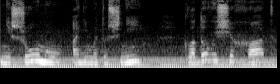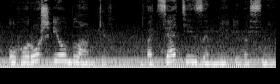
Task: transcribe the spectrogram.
ні шуму, ані метушні, кладовище хат, огорош і обламків двадцятій зимі і весні.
